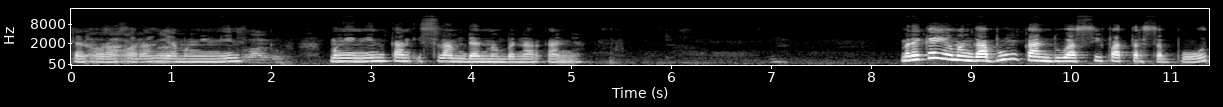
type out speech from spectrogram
dan orang-orang yang mengingin, menginginkan Islam dan membenarkannya. Mereka yang menggabungkan dua sifat tersebut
